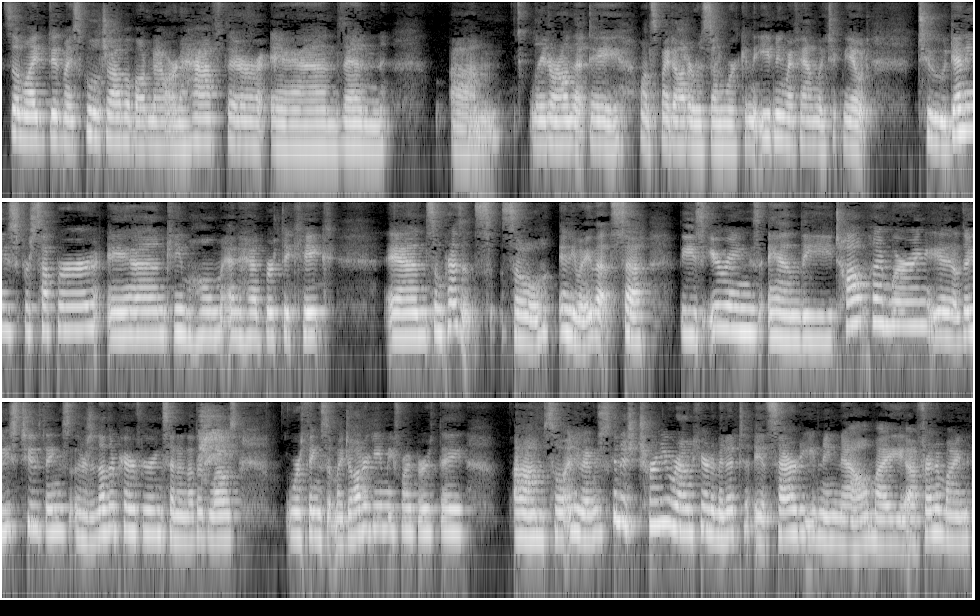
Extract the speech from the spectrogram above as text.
So I did my school job about an hour and a half there, and then um, later on that day, once my daughter was done work in the evening, my family took me out to Denny's for supper and came home and had birthday cake and some presents. So anyway, that's uh, these earrings and the top I'm wearing. You know, these two things, there's another pair of earrings and another blouse were things that my daughter gave me for my birthday. Um, so anyway, I'm just going to turn you around here in a minute. It's Saturday evening now. My uh, friend of mine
